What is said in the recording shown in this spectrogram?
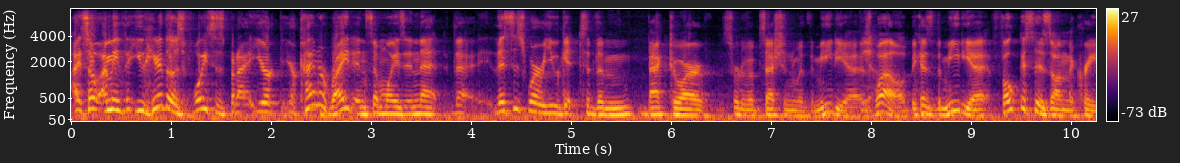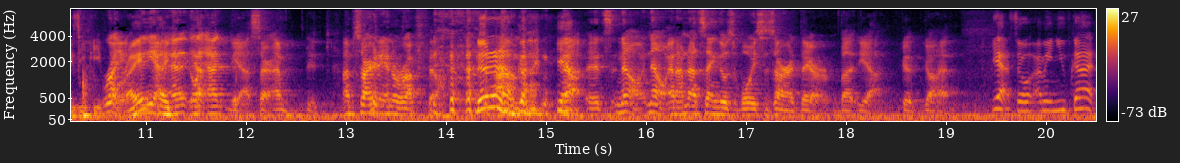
I, so I mean, that you hear those voices, but I, you're you're kind of right in some ways in that, that this is where you get to the back to our sort of obsession with the media as yeah. well, because the media focuses on the crazy people, right? right? Yeah, like, and, yeah. I, yeah. Sorry, I'm I'm sorry to interrupt, Phil. no, no, no. Um, go ahead. Yeah, no, it's no, no, and I'm not saying those voices aren't there, but yeah, good, go ahead. Yeah, so I mean, you've got,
